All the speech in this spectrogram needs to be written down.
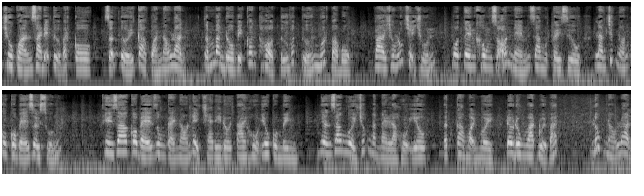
Chủ quán sai đệ tử bắt cô, dẫn tới cả quán náo loạn, tấm bản đồ bị con thỏ tứ bất tướng nuốt vào bụng. Và trong lúc chạy trốn, một tên không rõ ném ra một cây rìu làm chiếc nón của cô bé rơi xuống. Thì ra cô bé dùng cái nón để che đi đôi tai hồ yêu của mình. Nhận ra người trước mặt này là hồ yêu, tất cả mọi người đều đồng loạt đuổi bắt. Lúc náo loạn,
